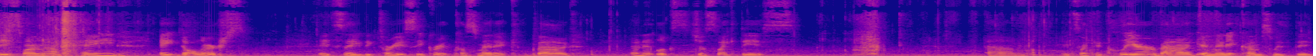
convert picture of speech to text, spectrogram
This one I paid $8. It's a Victoria's Secret cosmetic bag and it looks just like this. Um, it's like a clear bag and then it comes with the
